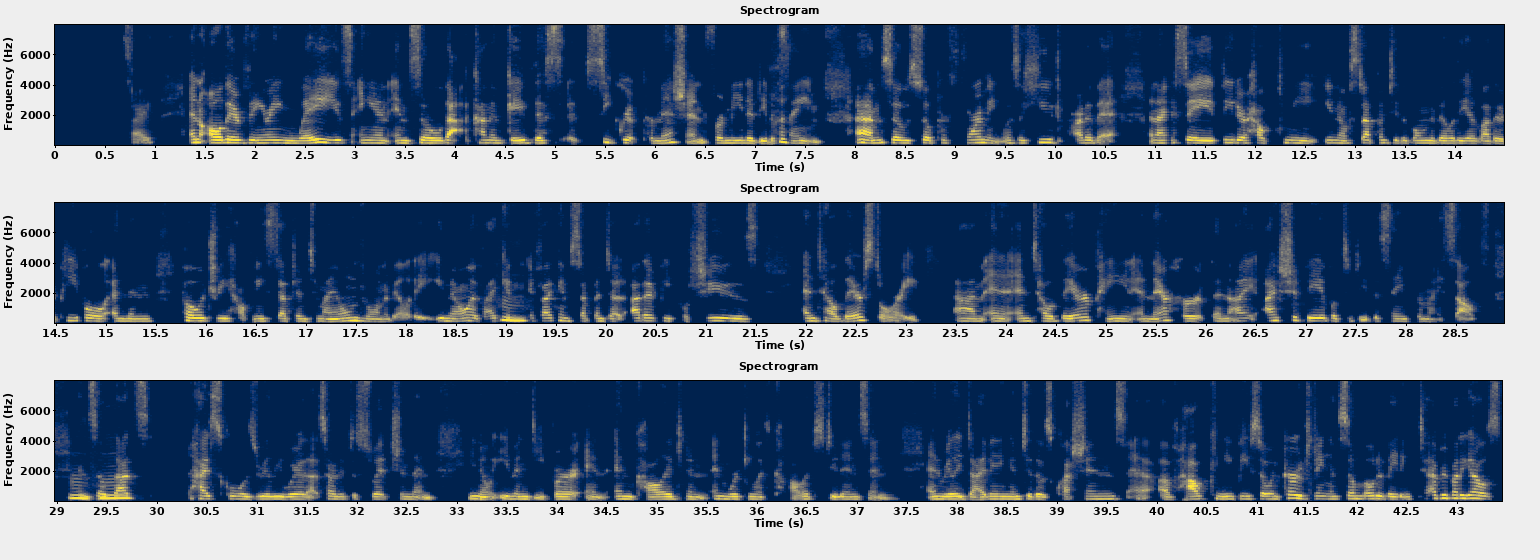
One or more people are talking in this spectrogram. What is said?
sorry and all their varying ways and and so that kind of gave this uh, secret permission for me to do the same um so so performing was a huge part of it and i say theater helped me you know step into the vulnerability of other people and then poetry helped me step into my own vulnerability you know if i can hmm. if i can step into other people's shoes and tell their story um, and, and tell their pain and their hurt, then I, I should be able to do the same for myself. Mm-hmm. And so mm-hmm. that's high school is really where that started to switch and then you know even deeper in in college and and working with college students and and really diving into those questions uh, of how can you be so encouraging and so motivating to everybody else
